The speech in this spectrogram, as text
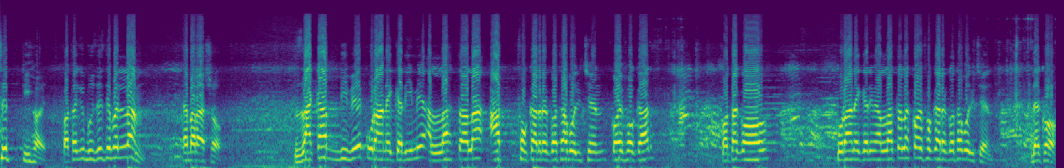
সেফটি হয়। কথা কি বুঝাইতে পারলাম? এবার আসো। জাকাত দিবে কোরআনে কারিমে, আল্লাহ তাআলা আট প্রকারের কথা বলছেন। কয় প্রকার? কথা কও। কোরআনে কারিমে আল্লাহ তালা কয় প্রকারের কথা বলছেন? দেখো,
